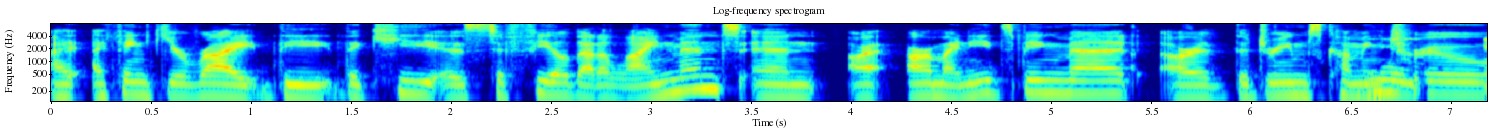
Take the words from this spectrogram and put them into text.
I, I think you're right. The the key is to feel that alignment and are, are my needs being met? Are the dreams coming mm. true?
